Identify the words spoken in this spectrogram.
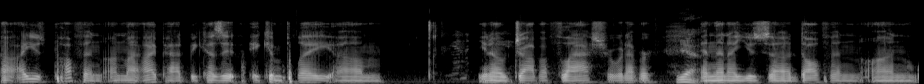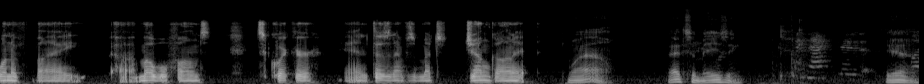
Uh, I use Puffin on my iPad because it, it can play, um, you know, Java Flash or whatever. Yeah. And then I use uh, Dolphin on one of my uh, mobile phones. It's quicker and it doesn't have as much junk on it. Wow, that's amazing. Yeah.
